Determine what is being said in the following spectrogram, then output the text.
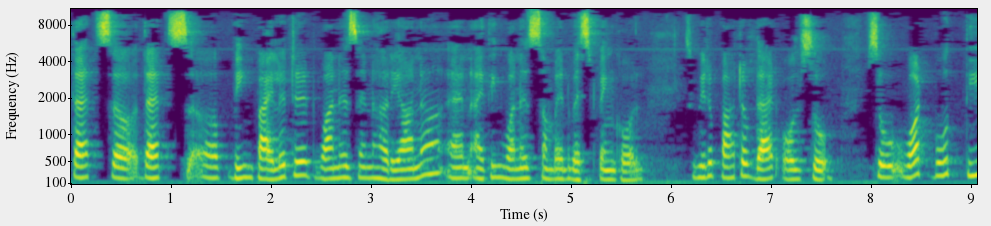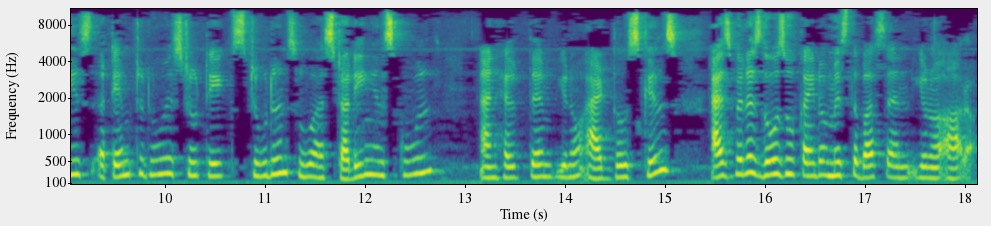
that's that's being piloted. One is in Haryana, and I think one is somewhere in West Bengal. So we're a part of that also. So what both these attempt to do is to take students who are studying in school and help them, you know, add those skills, as well as those who kind of miss the bus and you know are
